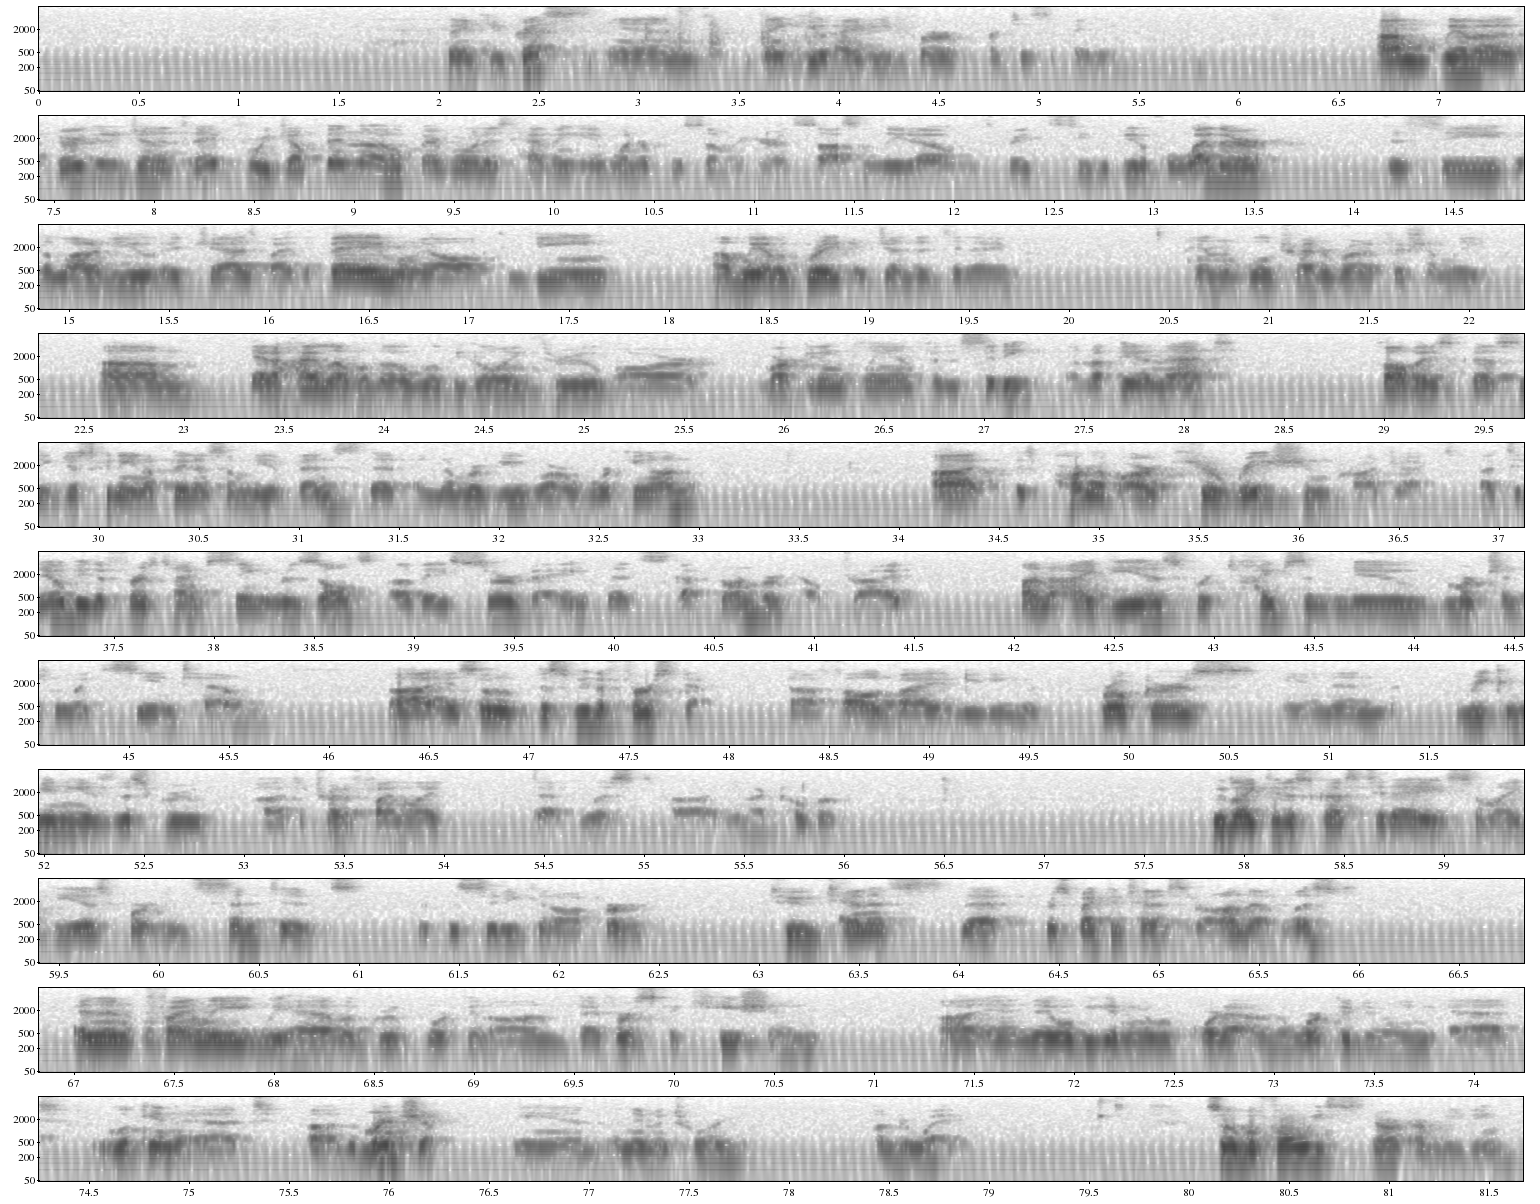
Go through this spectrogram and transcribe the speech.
Thank you, Chris, and thank you, Heidi, for participating. Um, we have a very good agenda today. Before we jump in, though, I hope everyone is having a wonderful summer here in Sausalito. It's great to see the beautiful weather, to see a lot of you at Jazz by the Bay when we all convene. Um, we have a great agenda today, and we'll try to run efficiently. Um, at a high level, though, we'll be going through our marketing plan for the city, an update on that, followed by discussing, just getting an update on some of the events that a number of you are working on. Uh, as part of our curation project, uh, today will be the first time seeing results of a survey that Scott Thornburg helped drive on ideas for types of new merchants we'd like to see in town. Uh, and so this will be the first step, uh, followed by a meeting with brokers and then reconvening as this group uh, to try to finalize that list uh, in October. We'd like to discuss today some ideas for incentives that the city can offer to tenants that, prospective tenants that are on that list. And then finally, we have a group working on diversification, uh, and they will be giving a report out on the work they're doing at looking at uh, the Marinship and an inventory underway. So before we start our meeting,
